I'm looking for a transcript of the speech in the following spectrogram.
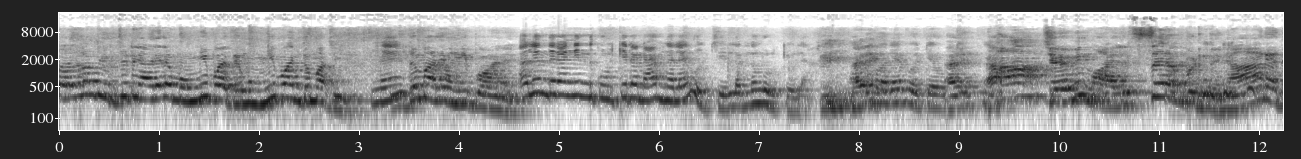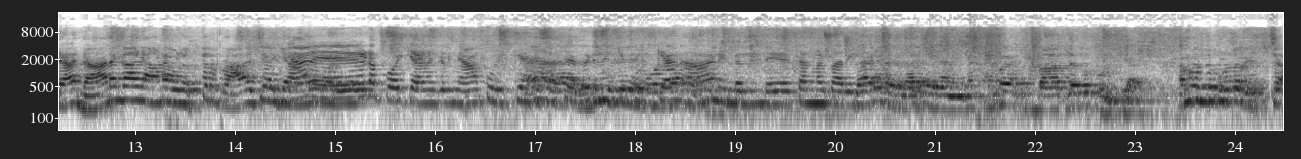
വെള്ളം തിരിച്ചിട്ട് ഞാൻ മുങ്ങിപ്പോയത്. മുങ്ങിപ്പോ എന്തും മതി. ഇത് മതി മുങ്ങിപ്പോവാന് അല്ല എന്തിനാ ഇന്ന് കുളിക്കണ്ട ഇന്നലെ കുളിച്ചില്ല ഒന്നും കുളിക്കൂല ചെവി മത്സരപ്പെടുന്നു ഞാൻ ഞാനെങ്ങാനാണ് ഇവിടെ എത്ര പറയും. എവിടെ പോയിക്കാണെങ്കിലും ഞാൻ കുളിക്കാൻ പക്ഷെ എവിടെ നിന്ന് ഫുള്ള് റിച്ചാ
